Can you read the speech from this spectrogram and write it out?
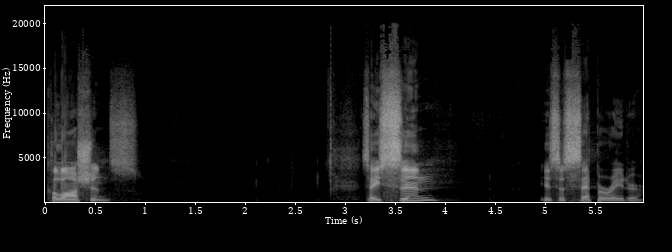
Colossians. Say, sin is a separator.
